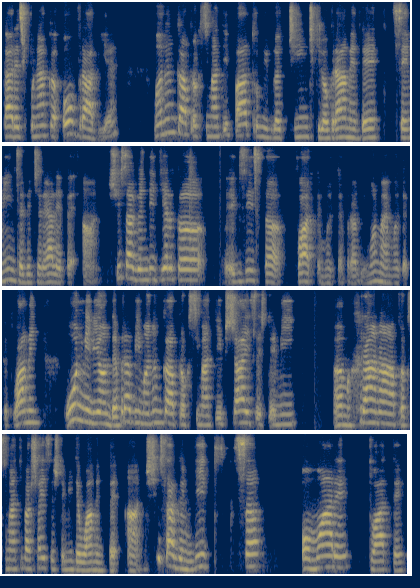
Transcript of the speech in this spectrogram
care spunea că o vrabie mănâncă aproximativ 4,5 kg de semințe de cereale pe an. Și s-a gândit el că există foarte multe vrăbii, mult mai mult decât oameni. Un milion de vrăbii mănâncă aproximativ 60.000 um, hrana aproximativ a 60.000 de oameni pe an. Și s-a gândit să omoare toate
